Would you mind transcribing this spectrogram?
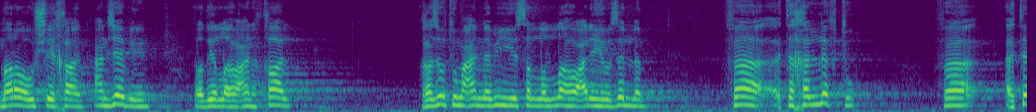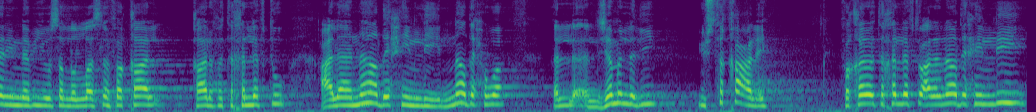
ما رواه الشيخان عن جابر رضي الله عنه قال غزوت مع النبي صلى الله عليه وسلم فتخلفت فأتاني النبي صلى الله عليه وسلم فقال قال فتخلفت على ناضح لي الناضح هو الجمل الذي يستقى عليه. فقال تخلفت على ناضح لي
